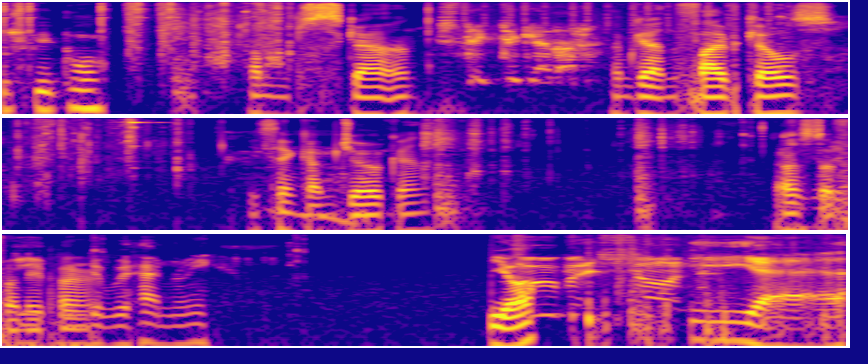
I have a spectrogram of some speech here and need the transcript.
Which people? I'm scouting. I'm getting five kills. You think I'm joking? That was the funny part. with Henry. You are? Yeah.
